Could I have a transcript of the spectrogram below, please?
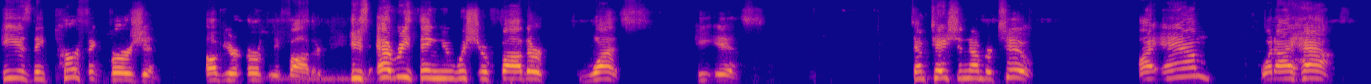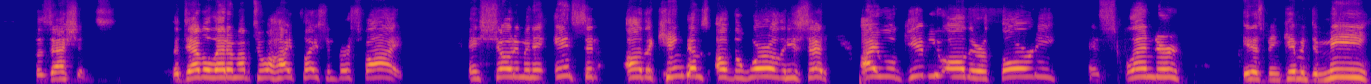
He is the perfect version of your earthly father. He's everything you wish your father was. He is. Temptation number two I am what I have possessions. The devil led him up to a high place in verse 5 and showed him in an instant all the kingdoms of the world. And he said, I will give you all their authority and splendor. It has been given to me,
